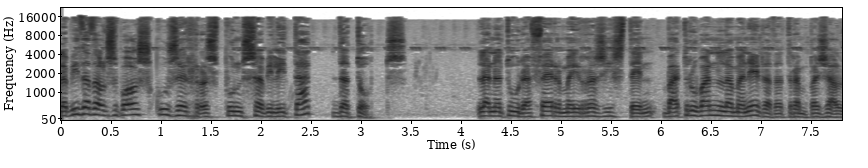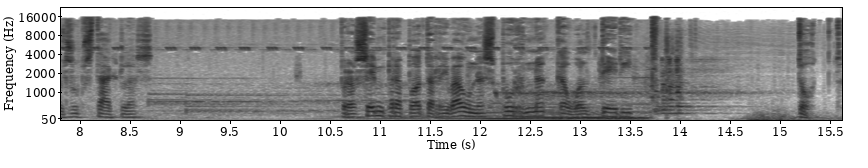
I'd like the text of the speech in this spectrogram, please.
La vida dels boscos és responsabilitat de tots – la natura ferma i resistent va trobant la manera de trampejar els obstacles. Però sempre pot arribar una espurna que ho alteri tot.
